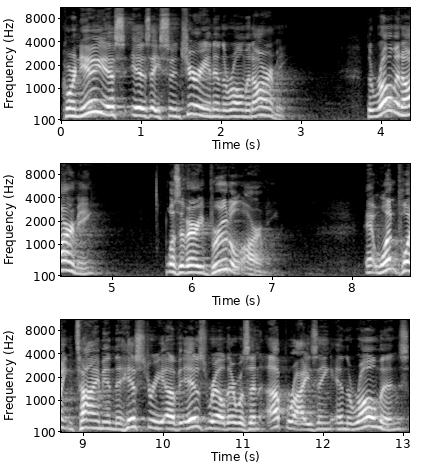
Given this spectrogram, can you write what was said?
Cornelius is a centurion in the Roman army. The Roman army was a very brutal army. At one point in time in the history of Israel, there was an uprising, and the Romans,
